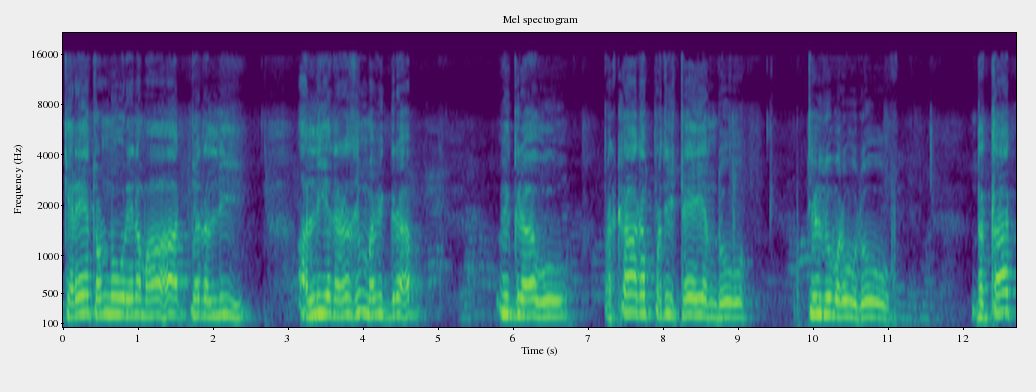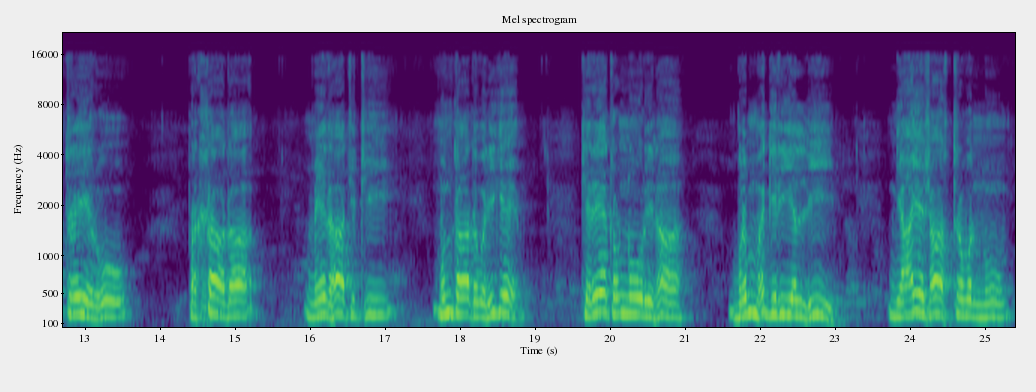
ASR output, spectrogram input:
ಕೆರೆ ತೊಣ್ಣೂರಿನ ಮಾಹಾತ್ಮ್ಯದಲ್ಲಿ ಅಲ್ಲಿಯ ನರಸಿಂಹ ವಿಗ್ರಹ ವಿಗ್ರಹವು ಪ್ರಹ್ಲಾದ ಪ್ರತಿಷ್ಠೆ ಎಂದು ತಿಳಿದು ಬರುವುದು. ದತ್ತಾತ್ರೇಯರು ಪ್ರಹ್ಲಾದ ಮೇಧಾತಿಥಿ ಮುಂತಾದವರಿಗೆ ಕೆರೆ ತೊಣ್ಣೂರಿನ ಬ್ರಹ್ಮಗಿರಿಯಲ್ಲಿ ನ್ಯಾಯಶಾಸ್ತ್ರವನ್ನು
